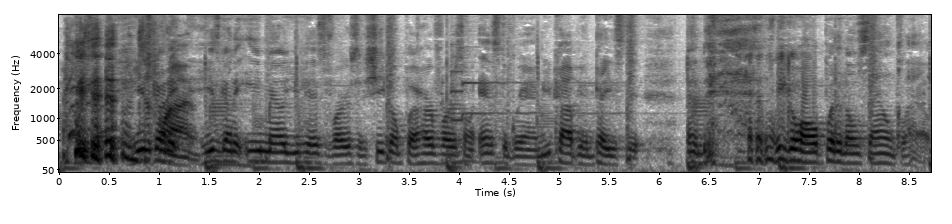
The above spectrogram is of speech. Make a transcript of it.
He's gonna rhyme. he's gonna email you his verse and she gonna put her verse on Instagram. You copy and paste it, and then we go all put it on SoundCloud,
